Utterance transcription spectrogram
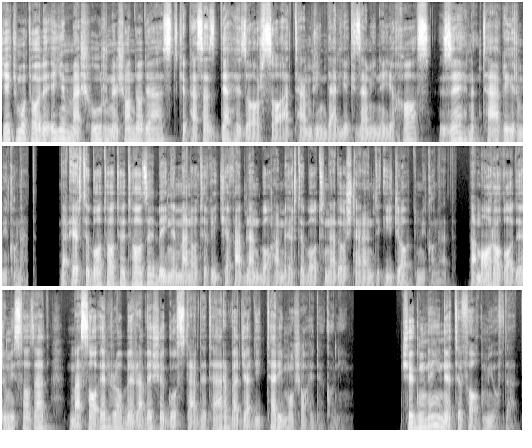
یک مطالعه مشهور نشان داده است که پس از ده هزار ساعت تمرین در یک زمینه خاص ذهن تغییر می کند و ارتباطات تازه بین مناطقی که قبلا با هم ارتباط نداشتند ایجاد می کند و ما را قادر می سازد مسائل را به روش گسترده تر و جدیدتری مشاهده کنیم. چگونه این اتفاق می افتد؟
